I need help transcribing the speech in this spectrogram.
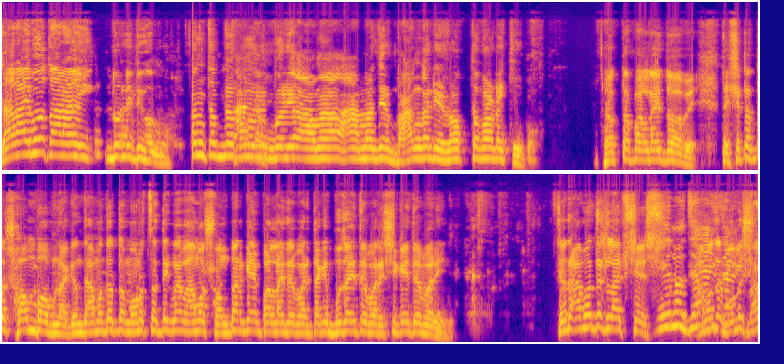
যারা আইবো তারাই দুর্নীতি করব। মন্তব্য আমাদের বাঙালির রক্ত পাড়ে কি রক্ত পাল্টাইতে হবে। তো সেটা তো সম্ভব না কিন্তু আমাদের তো মনস্তাত্ত্বিক ভাবে আমার সন্তানকে আমি পাল্টাইতে পারি তাকে বুঝাইতে পারি শিখাইতে পারি। সেটা আমাদের লাইফ শেষ। আমাদের ভবিষ্যৎ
